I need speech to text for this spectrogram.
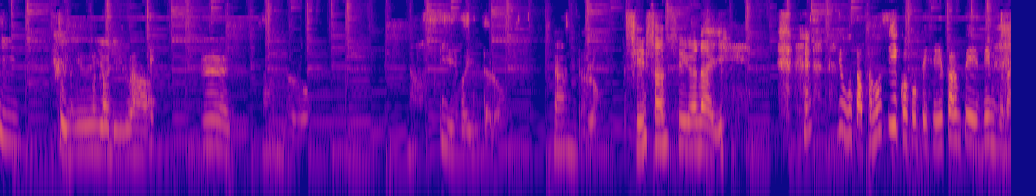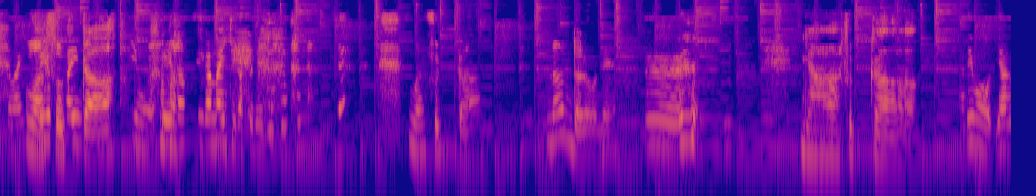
いというよりは、うん。なんだろう。なんて言えばいいんだろう。なんだろう。生産性がない。でもさ、楽しいことって生産性全部なくない？まあ、そっ入か。りも生産性がない気がする。まあ、そっか。なんだろうね。うん。いやー、そっか。あでも、いや、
